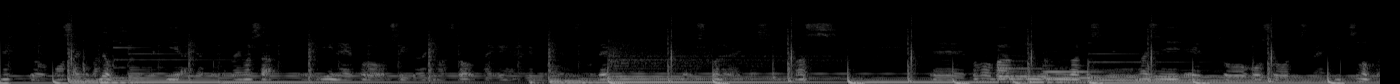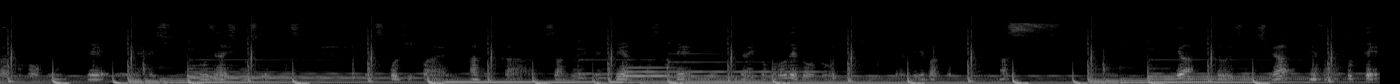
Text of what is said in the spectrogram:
ね、今日も最後までお聴きいただきありがとうございました。えー、いいね、フォローしていただきますと大変励みになりますので、よろしくお願いいたします。えー、この番組はですね、放送をですね、3つのプラットフォームで、え、配信、同時配信をしております。Spotify、Anchor、StandFM でやってますので、えー、聞きたいところでどうぞお聞きいただければと思います。では、今日一日が皆様にとって、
